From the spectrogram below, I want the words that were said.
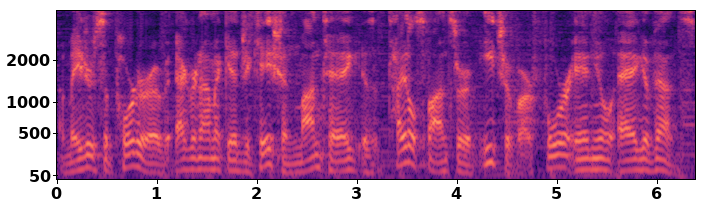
A major supporter of agronomic education, Montag is a title sponsor of each of our four annual ag events,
